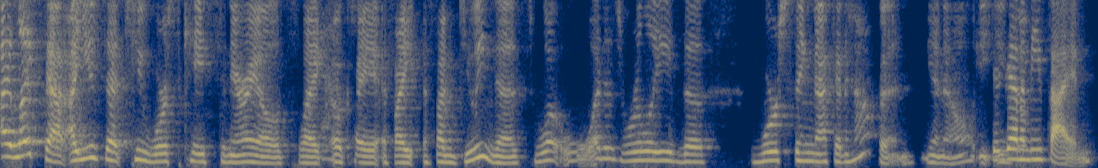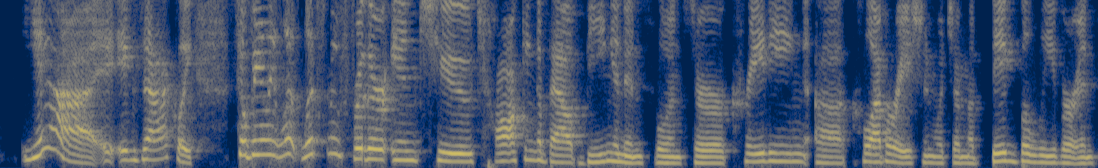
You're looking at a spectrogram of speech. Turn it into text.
I like that. I use that too. Worst case scenario. It's like, yeah. okay, if I if I'm doing this, what what is really the worst thing that can happen? You know, you're you gonna be fine. Yeah, exactly. So, Baily, let, us move further into talking about being an influencer, creating uh, collaboration, which I'm a big believer in.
